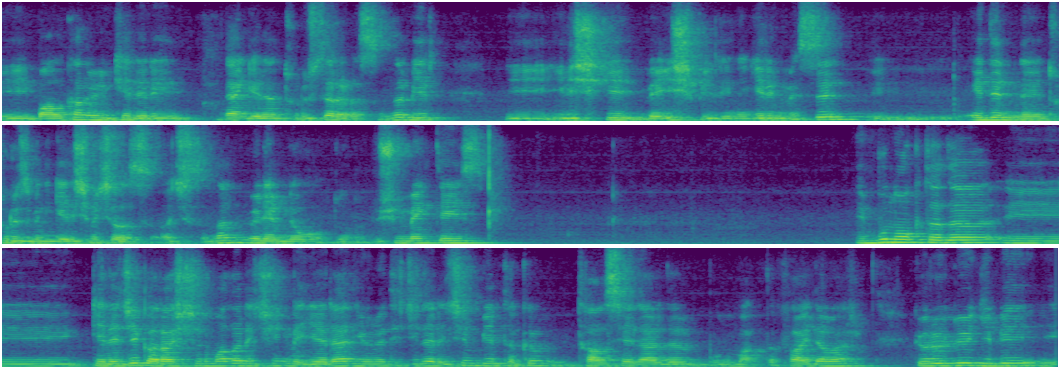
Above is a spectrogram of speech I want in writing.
e, Balkan ülkelerinden gelen turistler arasında bir e, ilişki ve işbirliğine girilmesi Edirne turizminin gelişmesi açısından önemli olduğunu düşünmekteyiz. E, bu noktada e, gelecek araştırmalar için ve yerel yöneticiler için bir takım tavsiyelerde bulunmakta fayda var. Görüldüğü gibi e,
